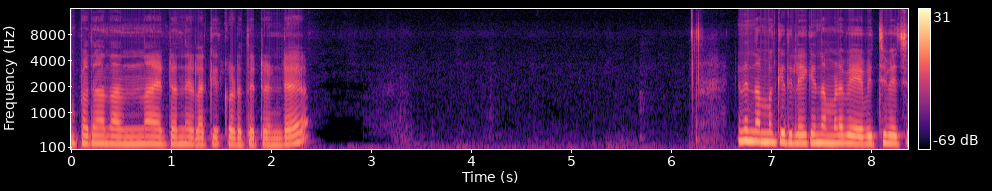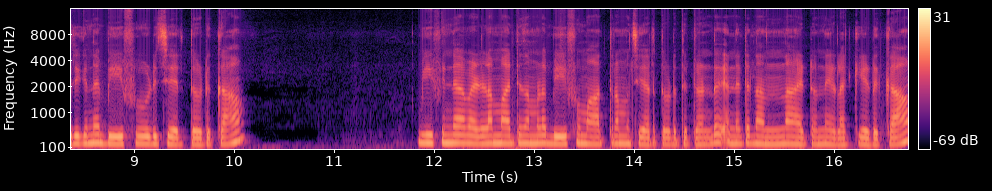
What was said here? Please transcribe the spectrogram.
അപ്പോൾ അത് നന്നായിട്ടൊന്ന് ഇളക്കി കൊടുത്തിട്ടുണ്ട്. ഇനി നമുക്കിതിലേക്ക് നമ്മൾ വേവിച്ച് വെച്ചിരിക്കുന്ന ബീഫ് കൂടി ചേർത്ത് കൊടുക്കാം. ബീഫിന്റെ ആ വെള്ളം മാറ്റി നമ്മൾ ബീഫ് മാത്രം ചേർത്ത് കൊടുത്തിട്ടുണ്ട്. എന്നിട്ട് നന്നായിട്ടൊന്ന് ഇളക്കിയെടുക്കാം.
